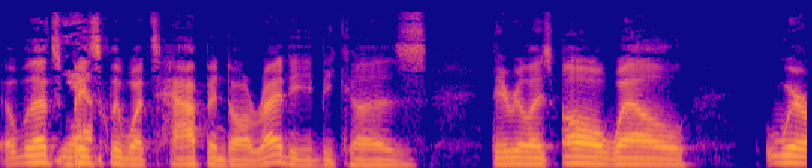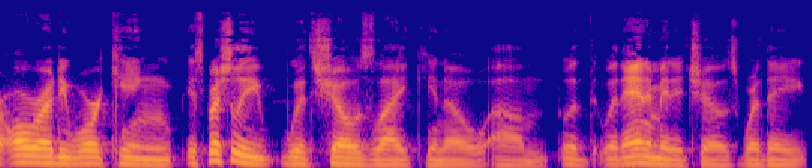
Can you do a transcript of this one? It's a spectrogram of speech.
Well, that's yeah. basically what's happened already because they realized, oh well, we're already working, especially with shows like you know, um, with with animated shows where they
